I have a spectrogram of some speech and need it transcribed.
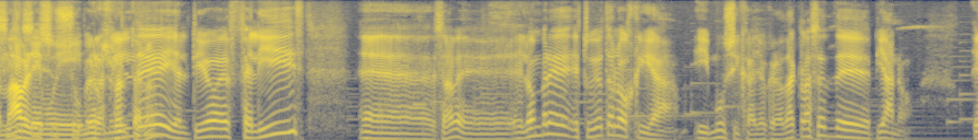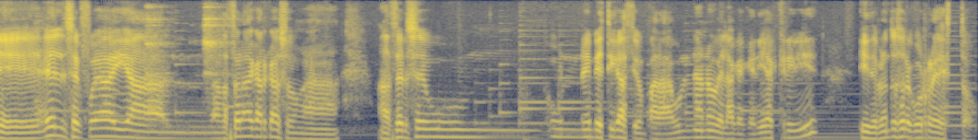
amable, muy, muy resuelto. Y el tío es feliz. Eh, ¿Sabes? El hombre estudió teología y música, yo creo, da clases de piano. Eh, él se fue ahí a, la zona de Carcassonne a, hacerse una investigación para una novela que quería escribir y de pronto se le ocurre esto.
